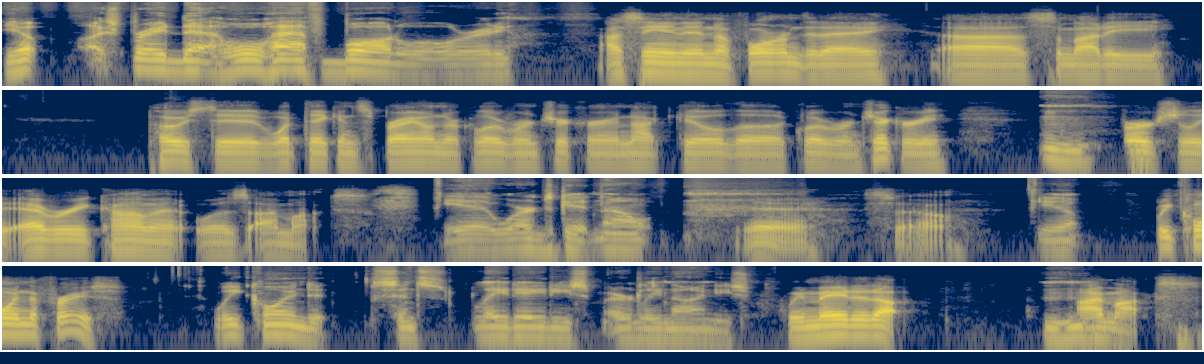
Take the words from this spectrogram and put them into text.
Yep, I sprayed that whole half bottle already. I seen in a forum today, uh, somebody posted what they can spray on their clover and chicory and not kill the clover and chicory. Mm. Virtually every comment was IMOX. Yeah, word's getting out. Yeah, so Yep, we coined the phrase. We coined it since late '80s, early '90s. We made it up. Mhm. IMOX.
